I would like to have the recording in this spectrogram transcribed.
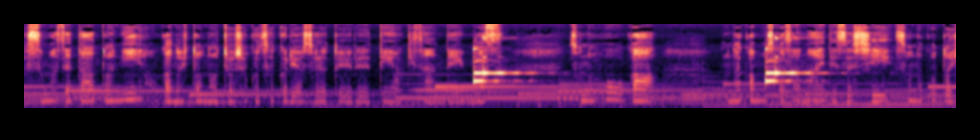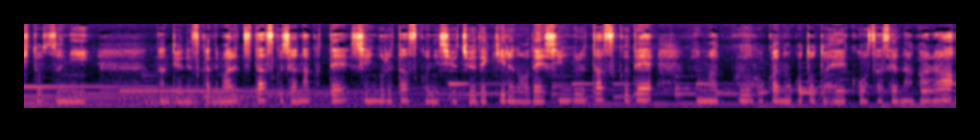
く済ませた後に他の人の朝食作りをするというルーティンを刻んでいますその方がお腹も空かさないですしそのこと一つに何て言うんですかねマルチタスクじゃなくてシングルタスクに集中できるのでシングルタスクでうまく他のことと並行させながら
